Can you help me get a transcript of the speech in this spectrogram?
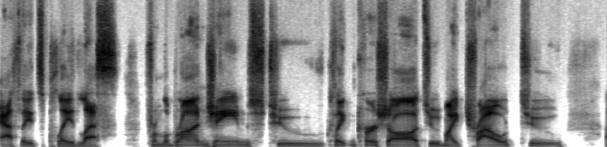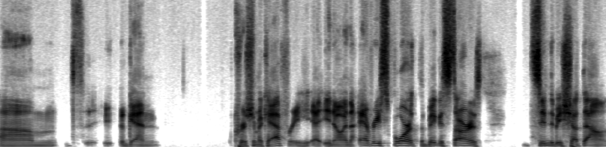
athletes played less. From LeBron James to Clayton Kershaw to Mike Trout to, um, again, Christian McCaffrey. You know, in every sport, the biggest stars seem to be shut down.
